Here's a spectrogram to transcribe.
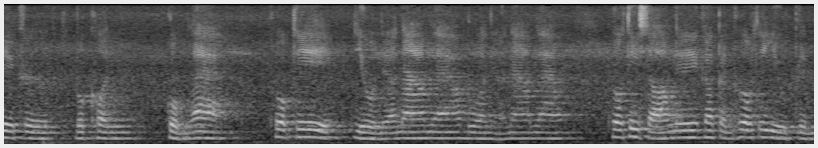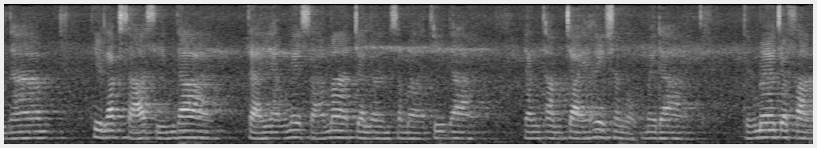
นี่คือบุคคลกลุ่มแรก พวกที่อยู่เหนือน้ำแล้ว บัวเหนือน้ำแล้ว พวกที่สองนี้ก็เป็นพวกที่อยู่ปริ่มน้ำที่รักษาศีลได้ แต่ยังไม่สามารถเจริญสมาธิได้ ยังทำใจให้สงบไม่ได้ ถึงแม้จะฟัง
